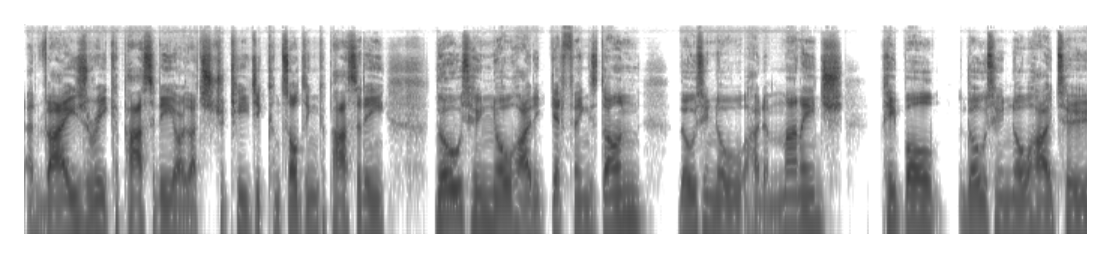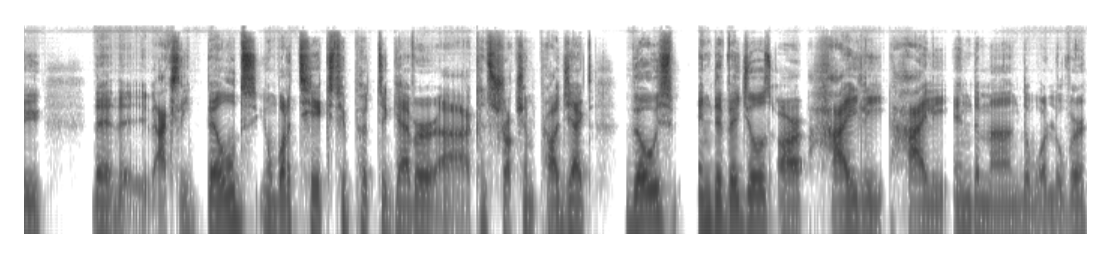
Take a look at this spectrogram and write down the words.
advisory capacity or that strategic consulting capacity, those who know how to get things done, those who know how to manage people, those who know how to the, the actually build, you know, what it takes to put together a construction project. Those individuals are highly, highly in demand the world over.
